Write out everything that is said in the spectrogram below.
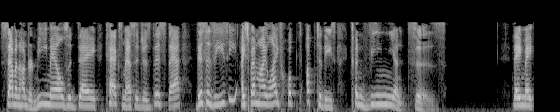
700 emails a day, text messages, this, that. This is easy. I spend my life hooked up to these conveniences. They make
